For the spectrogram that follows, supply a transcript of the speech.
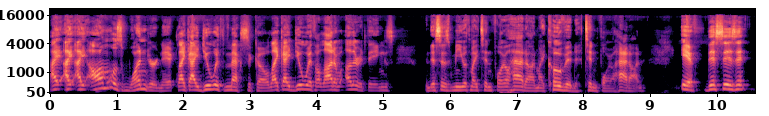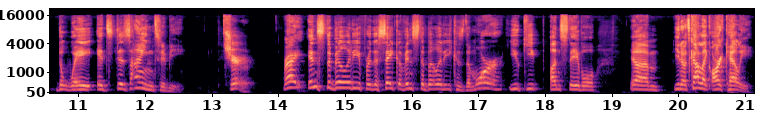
I, I I almost wonder, Nick, like I do with Mexico, like I do with a lot of other things. And this is me with my tinfoil hat on, my COVID tinfoil hat on. If this isn't the way it's designed to be. Sure right? Instability for the sake of instability, because the more you keep unstable, um, you know, it's kind of like R. Kelly,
